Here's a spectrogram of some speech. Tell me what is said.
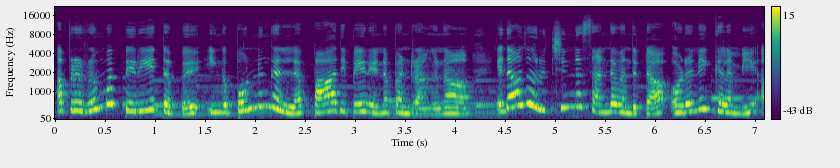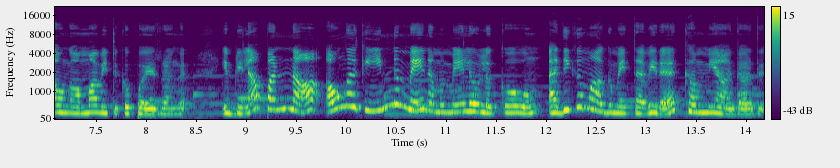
அப்புறம் ரொம்ப பெரிய தப்பு இங்க பொண்ணுங்கள்ல பாதி பேர் என்ன பண்றாங்கன்னா ஏதாவது ஒரு சின்ன சண்டை வந்துட்டா உடனே கிளம்பி அவங்க அம்மா வீட்டுக்கு போயிடுறாங்க. இப்படிலாம் பண்ணா அவங்களுக்கு இன்னுமே நம்ம மேல உள்ள கோவம் அதிகமாகுமே தவிர கம்மியாகாது.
